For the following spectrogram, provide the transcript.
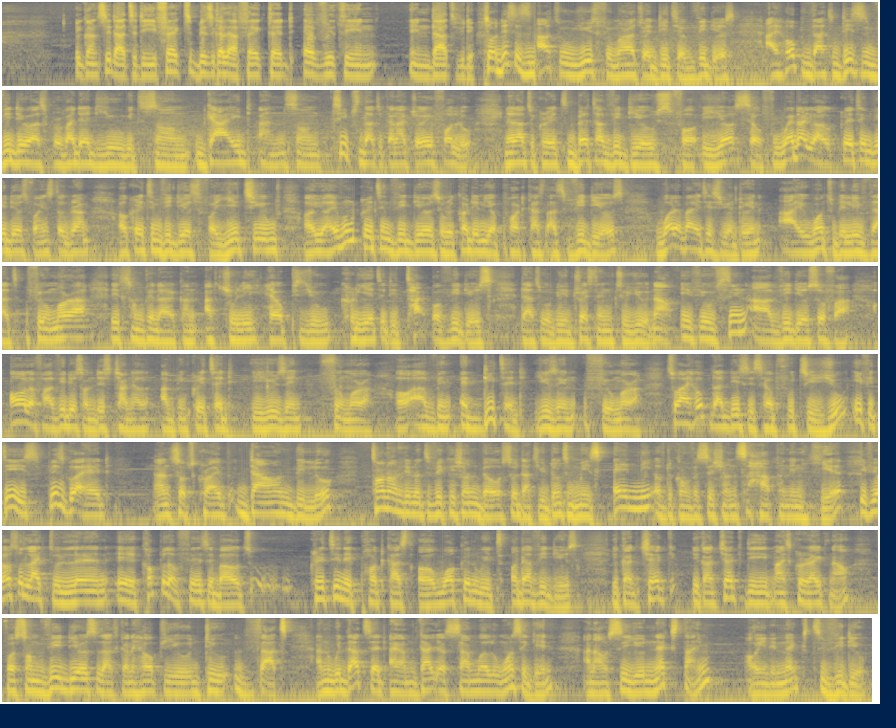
you can see that the effect basically affected everything in that video. So this is how to use Filmora to edit your videos. I hope that this video has provided you with some guide and some tips that you can actually follow in order to create better videos for yourself. Whether you are creating videos for Instagram or creating videos for YouTube or you are even creating videos or recording your podcast as videos, whatever it is you're doing, I want to believe that Filmora is something that can actually help you create the type of videos that will be interesting to you. Now, if you've seen our videos so far. All of our videos on this channel have been created using Filmora or have been edited using Filmora. So I hope that this is helpful to you. If it is please go ahead and subscribe down below. Turn on the notification bell so that you don't miss any of the conversations happening here. If you also like to learn a couple of things about creating a podcast or working with other videos you can check you can check the my screen right now for some videos that can help you do that. And with that said i am Dayo Samuel once again and i'll see you next time or in the next video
